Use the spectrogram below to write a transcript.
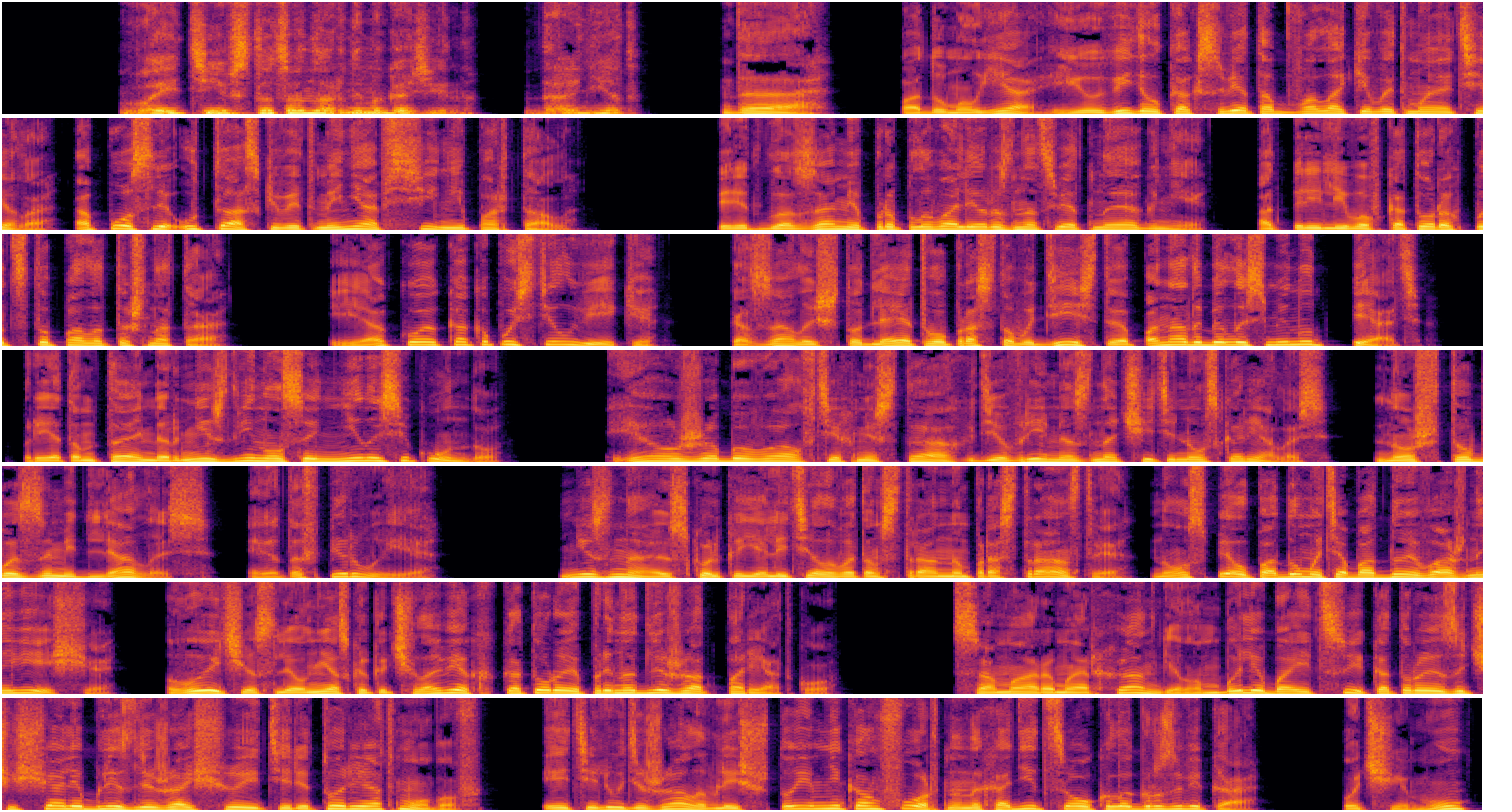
«Войти в стационарный магазин. Да, нет?» «Да», — подумал я и увидел, как свет обволакивает мое тело, а после утаскивает меня в синий портал. Перед глазами проплывали разноцветные огни, от переливов которых подступала тошнота. Я кое-как опустил веки. Казалось, что для этого простого действия понадобилось минут пять. При этом таймер не сдвинулся ни на секунду. Я уже бывал в тех местах, где время значительно ускорялось. Но чтобы замедлялось — это впервые. Не знаю, сколько я летел в этом странном пространстве, но успел подумать об одной важной вещи. Вычислил несколько человек, которые принадлежат порядку. Самаром и Архангелом были бойцы, которые зачищали близлежащие территории от мобов. Эти люди жаловались, что им некомфортно находиться около грузовика. Почему?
